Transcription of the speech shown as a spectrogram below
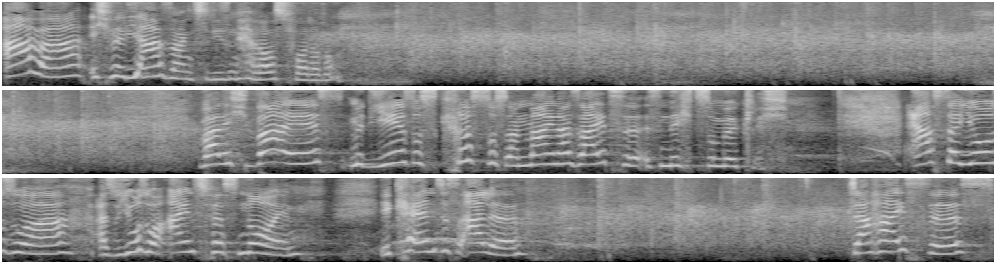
Aber ich will Ja sagen zu diesen Herausforderungen. Weil ich weiß, mit Jesus Christus an meiner Seite ist nichts so möglich. 1. Josua, also Josua 1, Vers 9. Ihr kennt es alle. Da heißt es,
